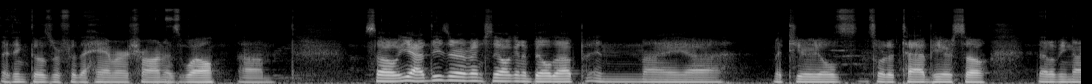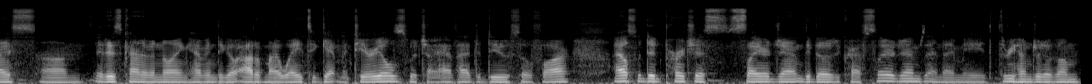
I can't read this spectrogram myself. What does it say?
I think those were for the Hammertron as well. Um, so yeah, these are eventually all going to build up in my uh, materials sort of tab here. So that'll be nice. Um, it is kind of annoying having to go out of my way to get materials, which I have had to do so far. I also did purchase Slayer gem, the ability to craft Slayer gems, and I made 300 of them.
